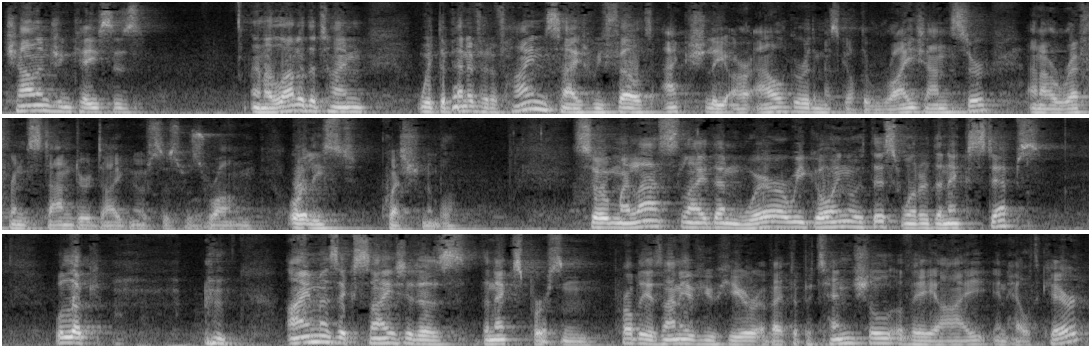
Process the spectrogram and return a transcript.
challenging cases. And a lot of the time, with the benefit of hindsight, we felt actually our algorithm has got the right answer and our reference standard diagnosis was wrong, or at least questionable. So, my last slide then where are we going with this? What are the next steps? Well, look, I'm as excited as the next person, probably as any of you here, about the potential of AI in healthcare.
